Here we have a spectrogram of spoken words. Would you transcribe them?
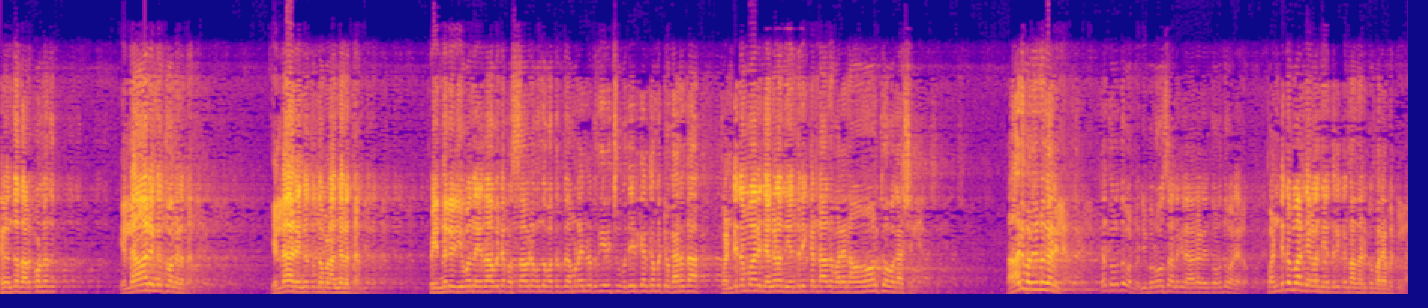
എന്താ തർക്കമുള്ളത്? എല്ലാ രംഗത്തും അങ്ങനെ തന്നെ. എല്ലാ രംഗത്തും നമ്മൾ അങ്ങനെ തന്നെ. ഇപ്പൊ ഇന്നലെ യുവ നേതാവിന്റെ പ്രസ്താവന ഒന്ന് പത്രത്തിൽ നമ്മൾ അതിനെ പ്രതികരിച്ച് ഉപദേശിക്കാൻ പറ്റുമോ? കാരണം എന്താ? പണ്ഡിതന്മാർ ഞങ്ങളെ നിയന്ത്രിക്കണ്ട എന്ന് പറയാൻ ആർക്കും അവകാശമില്ല. ആര് പറഞ്ഞിട്ടും കാര്യമില്ല. ഞാൻ തുറന്നു പറഞ്ഞു. ഇനി ഫിറോസ് ആണെങ്കിൽ ആരാണെങ്കിൽ തുറന്നു പറയാലോ. പണ്ഡിതന്മാർ ഞങ്ങളെ നിയന്ത്രിക്കേണ്ടെന്ന് ആർക്കും പറയാൻ പറ്റില്ല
